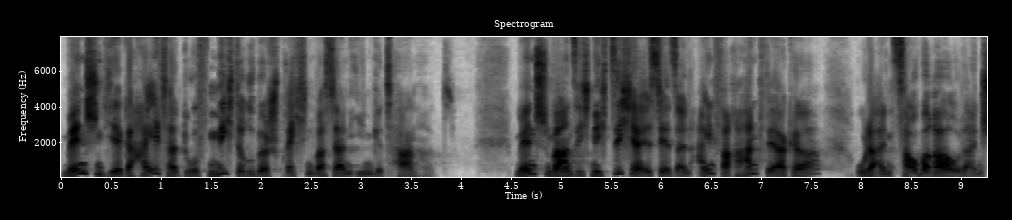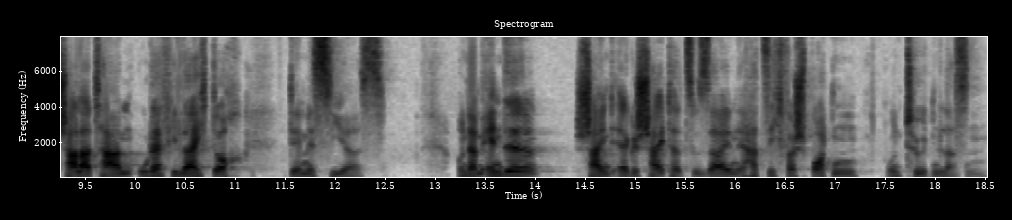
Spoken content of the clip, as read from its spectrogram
Menschen, die er geheilt hat, durften nicht darüber sprechen, was er an ihnen getan hat. Menschen waren sich nicht sicher, ist er jetzt ein einfacher Handwerker oder ein Zauberer oder ein Scharlatan oder vielleicht doch der Messias. Und am Ende scheint er gescheitert zu sein. Er hat sich verspotten und töten lassen.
